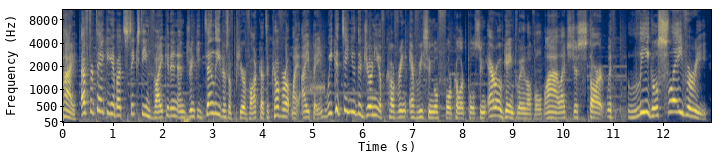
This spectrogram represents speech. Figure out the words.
Hi. After taking about 16 Vicodin and drinking 10 liters of pure vodka to cover up my eye pain, we continued the journey of covering every single 4-color pulsing arrow gameplay level. Ah, let's just start with legal slavery.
